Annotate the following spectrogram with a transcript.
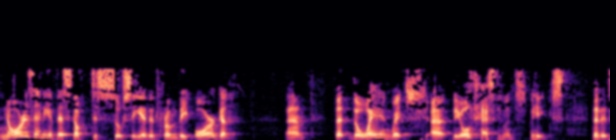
Nor is any of this stuff dissociated from the organ. Um, that the way in which uh, the Old Testament speaks, that it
